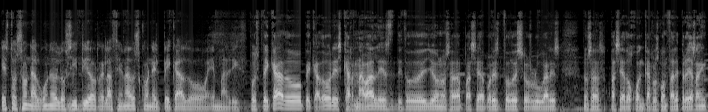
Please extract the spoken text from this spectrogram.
estos son algunos de los sitios relacionados con el pecado en Madrid. Pues pecado, pecadores, carnavales, de todo ello nos ha paseado por es- todos esos lugares, nos ha paseado Juan Carlos González, pero ya saben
